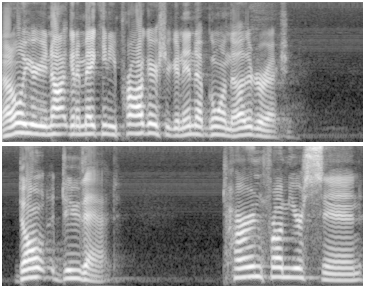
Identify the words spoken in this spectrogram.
Not only are you not going to make any progress, you're going to end up going the other direction. Don't do that. Turn from your sin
